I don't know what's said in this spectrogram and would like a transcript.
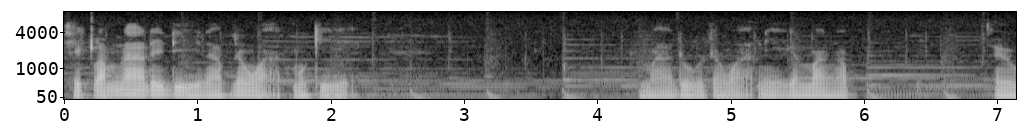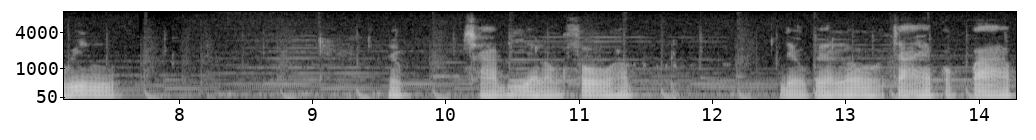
เช็คล้ำหน้าได้ดีนะครับ จังหวะเมื่อกี้ มาดูจังหวะนี้กันบ้างครับเออร์วินเดี๋ยวชาบี้อลองโซ่ครับ เดี๋ยวเปโลจ่ายให้ปอกบาครับ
